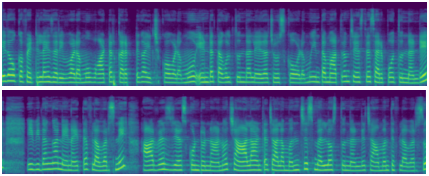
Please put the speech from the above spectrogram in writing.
ఏదో ఒక ఫెర్టిలైజర్ ఇవ్వడము వాటర్ కరెక్ట్గా ఇచ్చుకోవడము ఎండ తగులుతుందా లేదా చూసుకోవడము ఇంత మాత్రం చేస్తే సరిపోతుందండి. ఈ విధంగా నేనైతే ఫ్లవర్స్ని హార్వెస్ట్ చేసుకుంటున్నాను. చాలా అంటే చాలా మంచి స్మెల్ వస్తుందండి చామంతి ఫ్లవర్స్.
